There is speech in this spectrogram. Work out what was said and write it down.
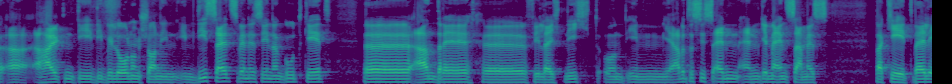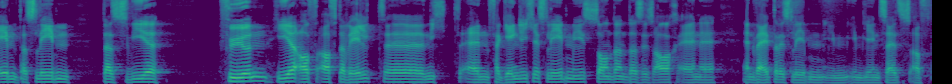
erhalten die, die Belohnung schon in, im Diesseits, wenn es ihnen gut geht, äh, andere äh, vielleicht nicht. Und im, ja, aber das ist ein, ein gemeinsames Paket, weil eben das Leben, das wir führen hier auf, auf der Welt, äh, nicht ein vergängliches Leben ist, sondern dass es auch eine ein weiteres Leben im, im Jenseits. Auf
